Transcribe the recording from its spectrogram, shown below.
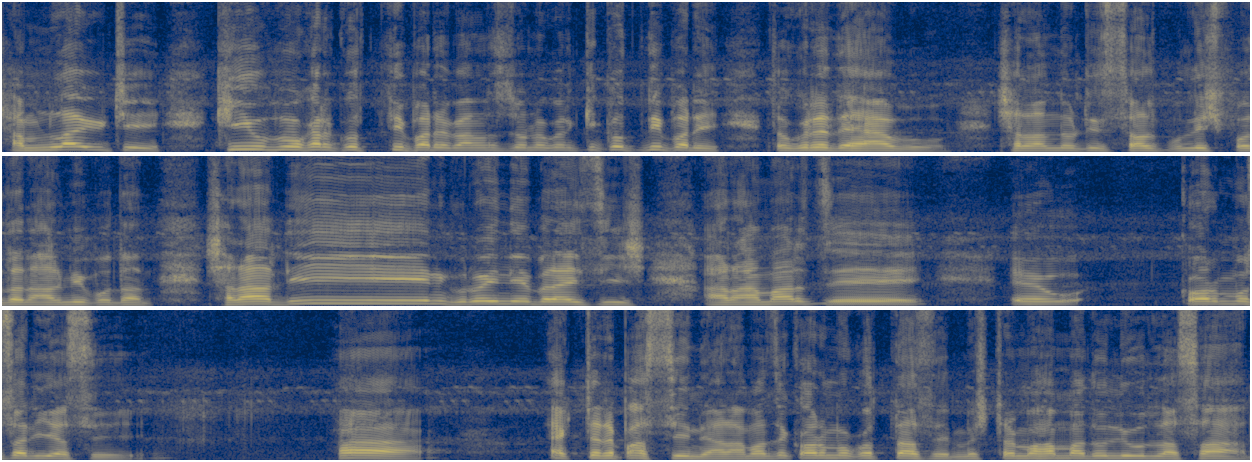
সামলাই উঠে কি উপকার করতে পারে? বাংলাদেশের জনগণ কি করতে পারে? তো করে দেখাবো। সারা নোটিশ চল, পুলিশ প্রধান, আর্মি প্রধান, সারাদিন ঘুরোই নিয়ে বেড়াইছিস। আর আমার যে কর্মচারী আছে। হ্যাঁ একটারে পাচ্ছি না। আর আমার যে কর্মকর্তা আছে, মিস্টার মোহাম্মদ অলিউল্লাহ স্যার,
